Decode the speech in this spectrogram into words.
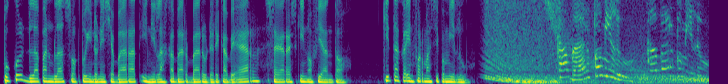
Pukul 18 waktu Indonesia Barat, inilah kabar baru dari KBR, saya Reski Novianto. Kita ke informasi pemilu. Kabar Pemilu. Kabar Pemilu.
